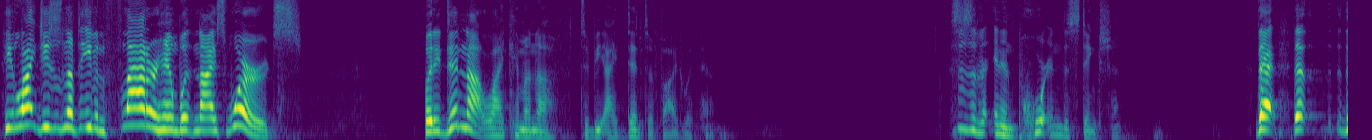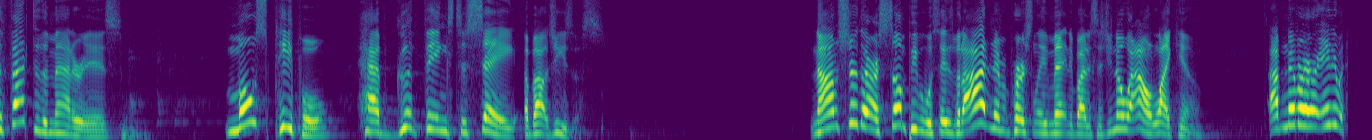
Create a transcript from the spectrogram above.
He liked Jesus enough to even flatter him with nice words. But he did not like him enough to be identified with him. This is an, an important distinction. That, that the fact of the matter is, most people have good things to say about Jesus. Now, I'm sure there are some people who say this, but I've never personally met anybody who says, you know what, I don't like him. I've never heard anybody,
